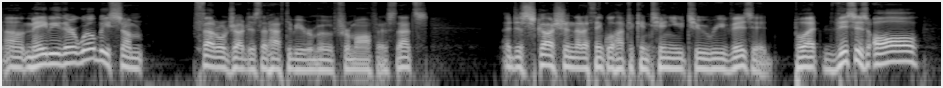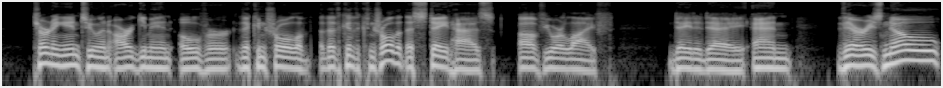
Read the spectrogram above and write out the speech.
uh, maybe there will be some federal judges that have to be removed from office. That's a discussion that I think we'll have to continue to revisit. But this is all turning into an argument over the control of the, the control that the state has of your life day to day, and there is no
